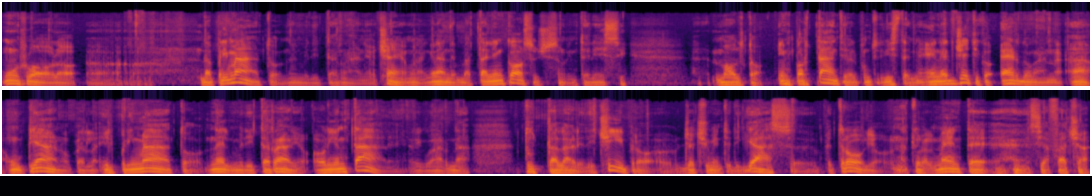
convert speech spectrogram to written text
un ruolo. Uh, da primato nel Mediterraneo. C'è una grande battaglia in corso, ci sono interessi eh, molto importanti dal punto di vista energetico. Erdogan ha un piano per il primato nel Mediterraneo orientale, riguarda tutta l'area di Cipro, giacimenti di gas, petrolio, naturalmente eh, si affaccia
